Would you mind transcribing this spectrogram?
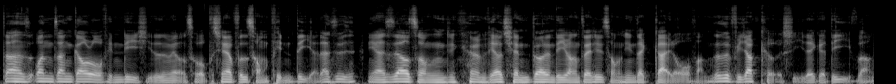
当然是万丈高楼平地起是没有错，现在不是从平地啊，但是你还是要从这个比较前端的地方再去重新再盖楼房，这是比较可惜的一个地方。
